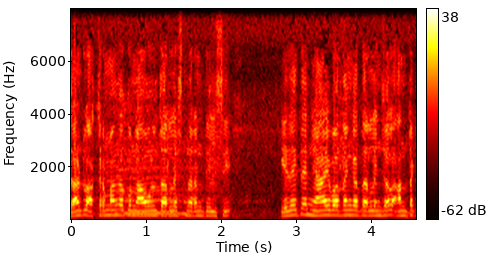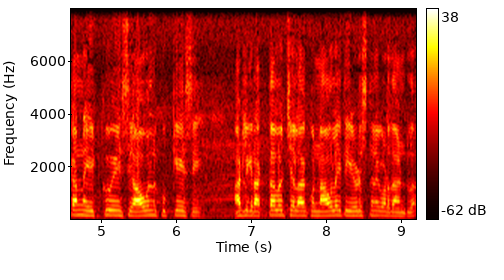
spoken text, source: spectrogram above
దాంట్లో అక్రమంగా కొన్ని ఆవులను తరలిస్తున్నారని తెలిసి ఏదైతే న్యాయబద్ధంగా తరలించాలో అంతకన్నా ఎక్కువ వేసి ఆవులను కుక్కేసి వాటికి రక్తాలు వచ్చేలా కొన్ని ఆవులు అయితే ఏడుస్తున్నాయి కూడా దాంట్లో.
